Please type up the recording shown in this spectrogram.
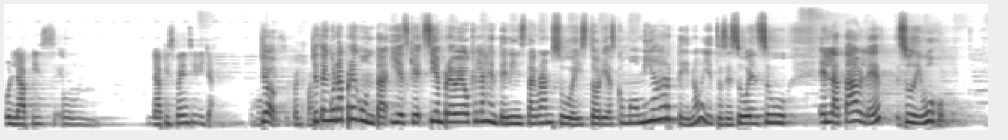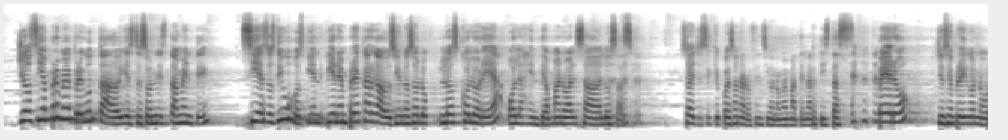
un lápiz, un lápiz pencil y ya. Yo, yo tengo una pregunta y es que siempre veo que la gente en Instagram sube historias como mi arte, ¿no? Y entonces suben su, en la tablet su dibujo. Yo siempre me he preguntado, y esto es honestamente, si esos dibujos vienen, precargados y uno solo los colorea o la gente a mano alzada los hace. O sea, yo sé que puede sonar ofensivo, no me maten artistas, pero yo siempre digo, no,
